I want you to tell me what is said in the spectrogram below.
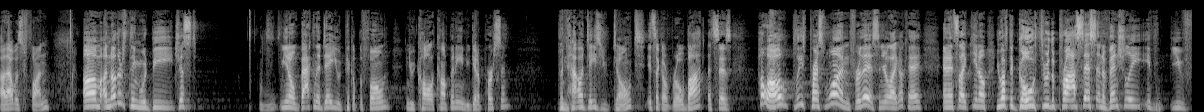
Uh, that was fun. Um, another thing would be just, you know, back in the day, you would pick up the phone and you would call a company and you get a person. But nowadays, you don't. It's like a robot that says, hello, please press one for this. And you're like, okay. And it's like, you know, you have to go through the process, and eventually, if you've,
